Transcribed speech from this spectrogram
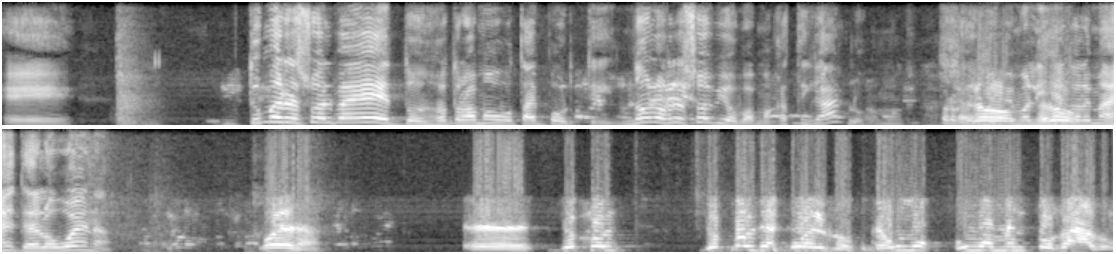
Eh, tú me resuelves esto, nosotros vamos a votar por ti. No lo resolvió, vamos a castigarlo. Porque vivimos eligiendo a la misma gente, de lo buena. Buena. Eh, yo estoy yo estoy de acuerdo que un, un momento dado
